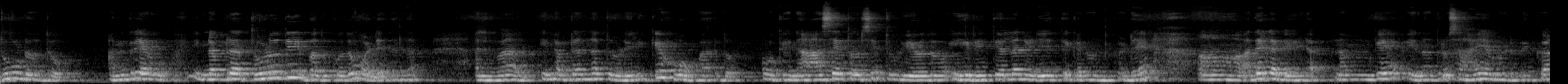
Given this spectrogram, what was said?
ದೂಡೋದು. ಅಂದರೆ ಇನ್ನೊಬ್ಬರ ತುಳಿದು ಬದುಕೋದು ಒಳ್ಳೆಯದಲ್ಲ ಅಲ್ವಾ? ಇನ್ನೊಬ್ಬರನ್ನ ತುಳಿಲಿಕ್ಕೆ ಹೋಗಬಾರ್ದು. ಓಕೆನಾ ಆಸೆ ತೋರಿಸಿ ತುಳಿಯೋದು ಈ ರೀತಿಯೆಲ್ಲ ನಡೆಯುತ್ತೆ ಕೆಲವೊಂದು ಕಡೆ. ಅದೆಲ್ಲ ಬೇಡ. ನಮಗೆ ಏನಾದರೂ ಸಹಾಯ ಮಾಡಬೇಕಾ?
